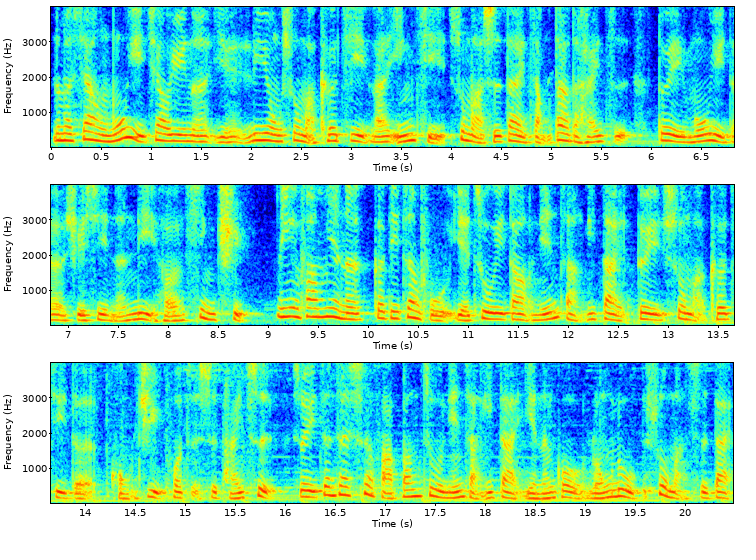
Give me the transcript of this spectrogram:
那么像母语教育呢，也利用数码科技来引起数码时代长大的孩子对母语的学习能力和兴趣。另一方面呢，各地政府也注意到年长一代对数码科技的恐惧或者是排斥，所以正在设法帮助年长一代也能够融入数码时代。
